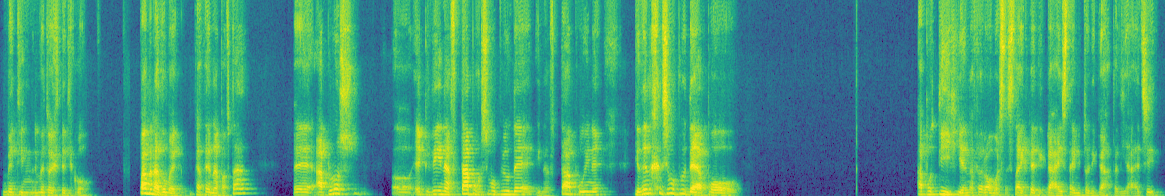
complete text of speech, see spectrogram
Με, την, με το εκθετικό. Πάμε να δούμε καθένα από αυτά ε, απλώς επειδή είναι αυτά που χρησιμοποιούνται, είναι αυτά που είναι και δεν χρησιμοποιούνται από, από τύχη αναφερόμαστε στα εκθετικά ή στα ημιτονικά παιδιά, έτσι.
